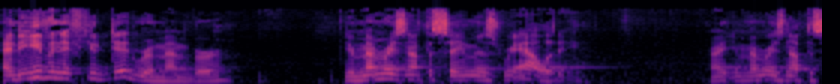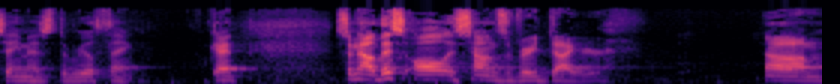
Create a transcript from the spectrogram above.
and even if you did remember, your memory is not the same as reality. Right? Your memory is not the same as the real thing. Okay? So now this all sounds very dire. Um,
